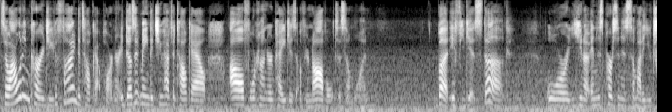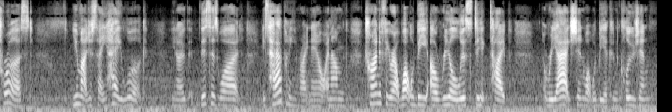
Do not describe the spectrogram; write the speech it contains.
So I would encourage you to find a talk out partner. It doesn't mean that you have to talk out all 400 pages of your novel to someone. But if you get stuck, or, you know, and this person is somebody you trust, you might just say, hey, look, you know, this is what is happening right now. And I'm trying to figure out what would be a realistic type reaction, what would be a conclusion.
